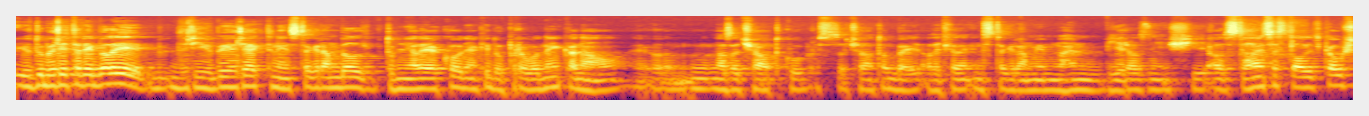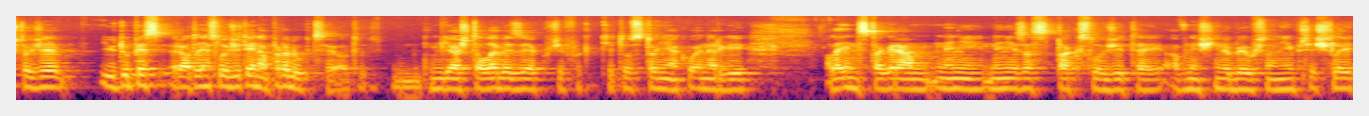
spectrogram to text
youtuberi tady byli, dřív bych řekl, ten Instagram byl, to měli jako nějaký doprovodný kanál na začátku, prostě začal tom být a teďka ten Instagram je mnohem výraznější. Ale stále se stalo teďka už to, že YouTube je relativně složitý na produkci, jo. Tam děláš televizi, jakože fakt ti to stojí nějakou energii ale Instagram není, není zas tak složitý a v dnešní době už na něj přišli.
